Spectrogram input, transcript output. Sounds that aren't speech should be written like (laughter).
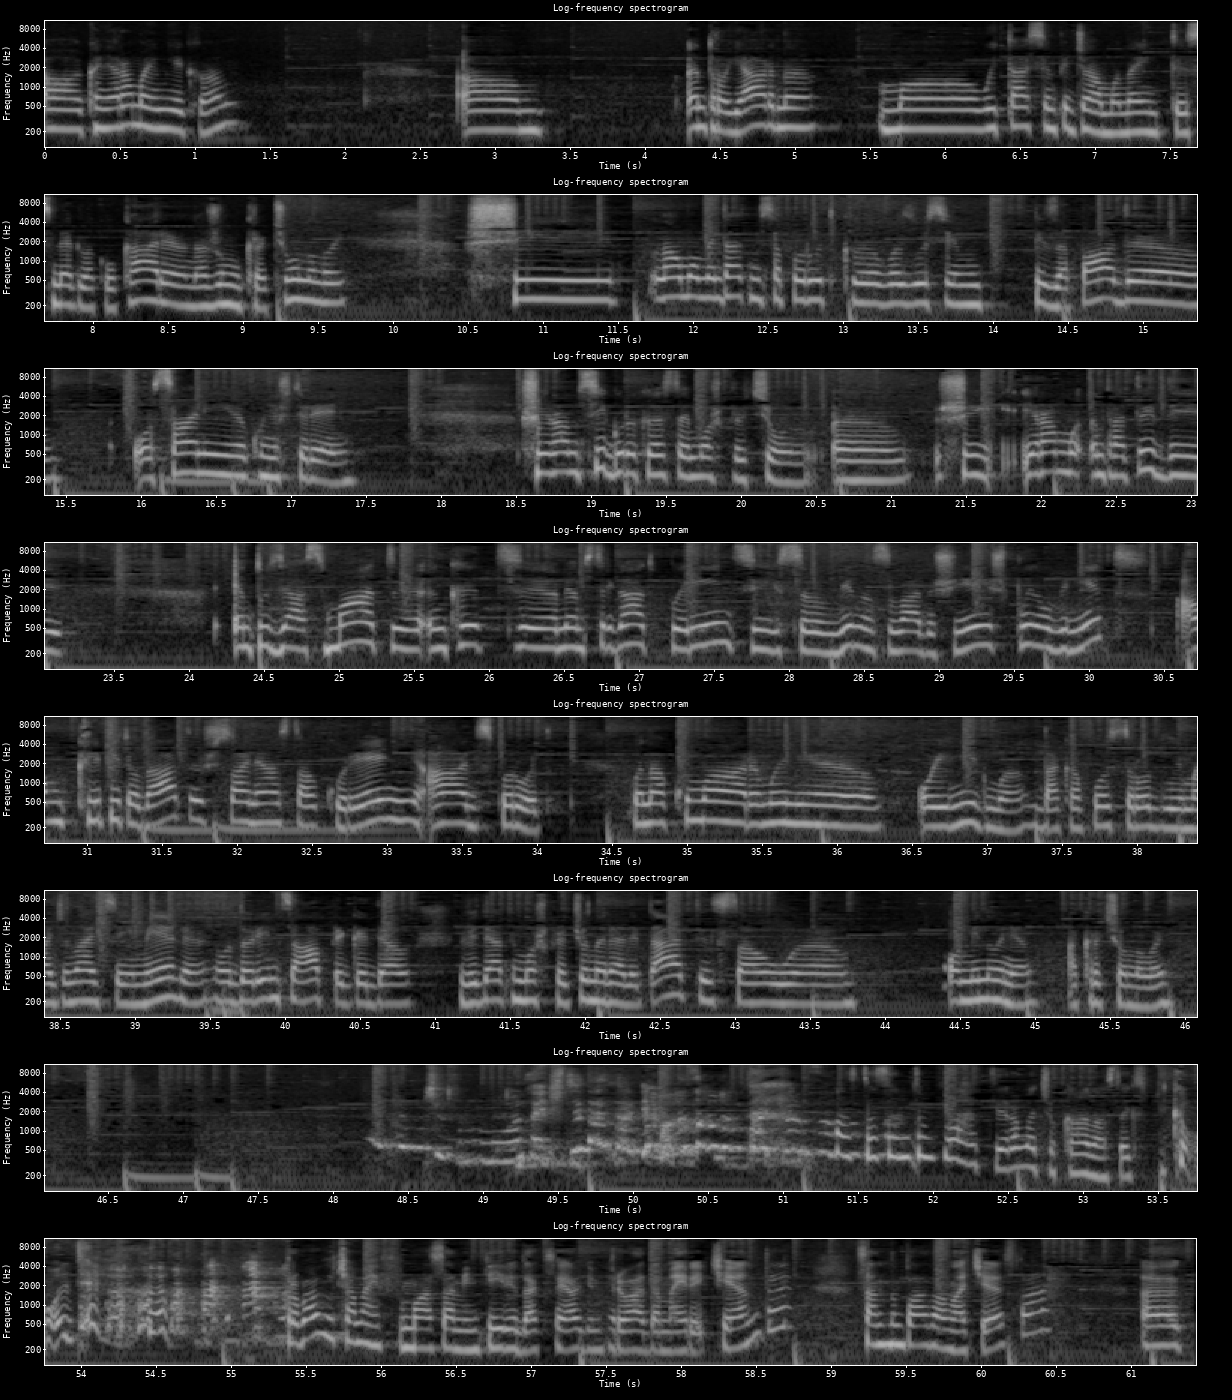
uh, când eram mai mică, uh, într-o iarnă, mă uitasem în pijamă înainte să merg la culcare, în ajunul Crăciunului și la un moment dat mi s-a părut că văzusem pe zăpadă o sanie cu niște reni. Și eram sigură că ăsta e Moș Crăciun. Uh, și eram într-atât de entuziasmat încât mi-am strigat părinții să vină să vadă și ei și până au venit am clipit odată și sania asta cu reni a dispărut. Până acum rămâne o enigmă dacă a fost rodul imaginației mele, o dorință aprigă de a vedea pe Moș Crăciun în realitate sau uh, o minune a Crăciunului. Ce frumos! Ai citit asta undeva sau Asta s-a întâmplat. Era la ciocană, asta explică multe. Probabil cea mai frumoasă amintire, dacă să iau din perioada mai recentă, s-a întâmplat anul acesta, uh,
